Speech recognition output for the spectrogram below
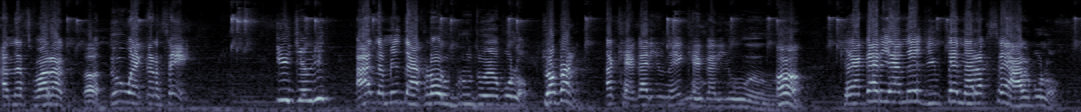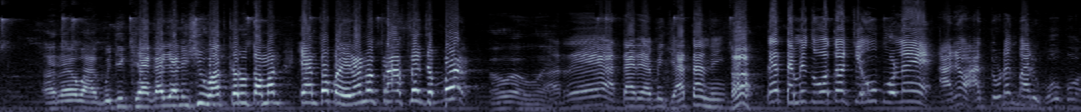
અને સ્વરક બધું વાયકણ છે. ઈ જેવી રીત? આ તમે દાખલો રૂબરૂ જોયો બોલો. ચોકન. આ ખેગાર્યું નહીં ખેગાર્યું. હા. ખેગારિયાને જીવતે નરક છે હાલ બોલો. અરે વાઘુજી ખેગારિયાની શું વાત કરું તમને? એમ તો બૈરાનો ત્રાસ છે જબ્બર. અરે અત્યારે અમે જાતા નહીં. તે તમે જુઓ તો કેવું બોલે. અરે હાથ જોડે ને બારું ભો ભો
